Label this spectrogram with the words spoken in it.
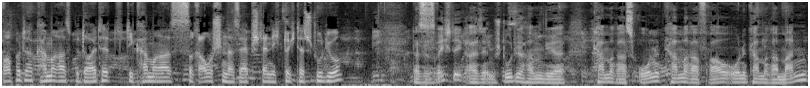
Roboterkameras bedeutet, die Kameras rauschen da selbstständig durch das Studio? Das ist richtig. Also im Studio haben wir Kameras ohne Kamerafrau, ohne Kameramann.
